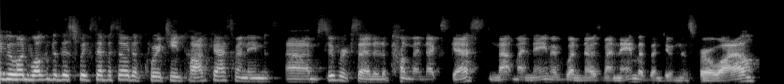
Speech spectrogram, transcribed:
everyone, welcome to this week's episode of Queer Teen Podcast. My name is, uh, I'm super excited about my next guest. Not my name, everyone knows my name. I've been doing this for a while.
